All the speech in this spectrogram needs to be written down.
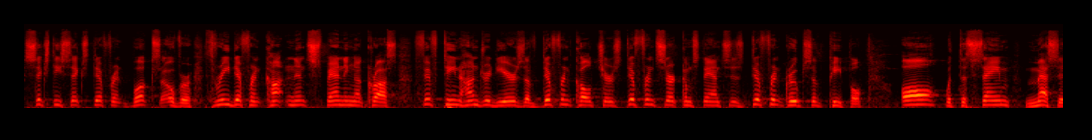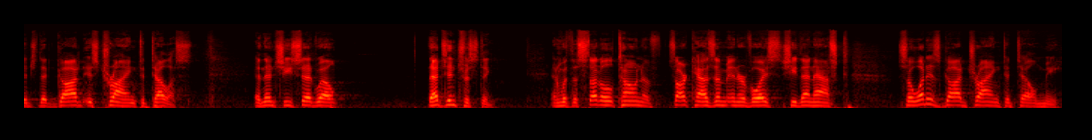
66 different books over three different continents, spanning across 1,500 years of different cultures, different circumstances, different groups of people all with the same message that God is trying to tell us. And then she said, Well, that's interesting. And with a subtle tone of sarcasm in her voice, she then asked, So what is God trying to tell me?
